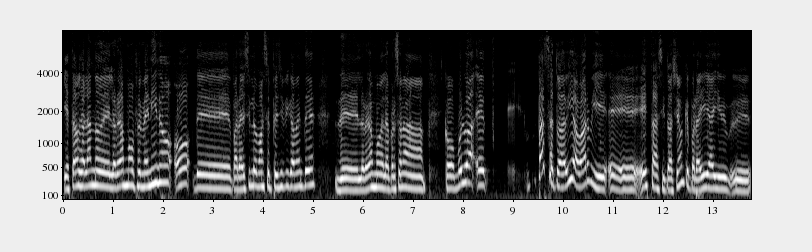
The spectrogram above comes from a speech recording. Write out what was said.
Y estamos hablando del orgasmo femenino o de, para decirlo más específicamente, del orgasmo de la persona con vulva. Eh, ¿Pasa todavía, Barbie, eh, esta situación que por ahí hay, eh,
